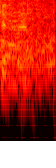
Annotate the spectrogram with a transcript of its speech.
get shipment.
